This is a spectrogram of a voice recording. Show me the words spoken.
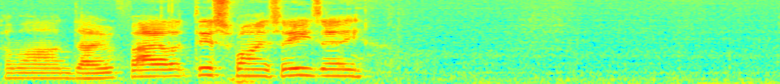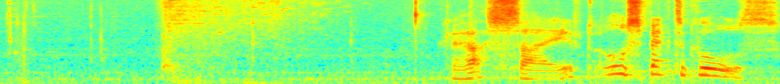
Come on, don't fail at this one, it's easy. Okay, that's saved. Oh, spectacles.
